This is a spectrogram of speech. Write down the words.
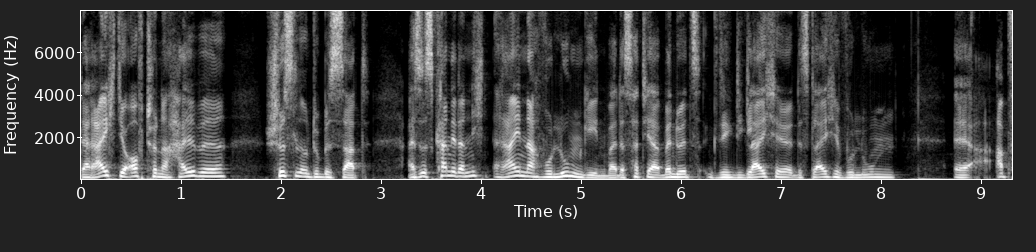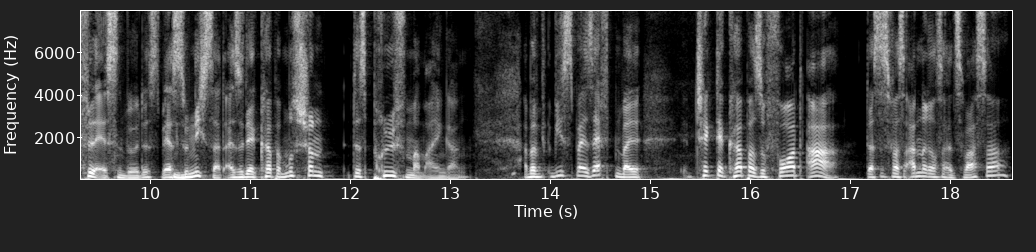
da reicht dir oft schon eine halbe Schüssel und du bist satt. Also es kann dir dann nicht rein nach Volumen gehen, weil das hat ja, wenn du jetzt die, die gleiche, das gleiche Volumen äh, Apfel essen würdest, wärst du nicht satt. Also der Körper muss schon das prüfen am Eingang. Aber wie ist es bei Säften? Weil checkt der Körper sofort, ah, das ist was anderes als Wasser?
